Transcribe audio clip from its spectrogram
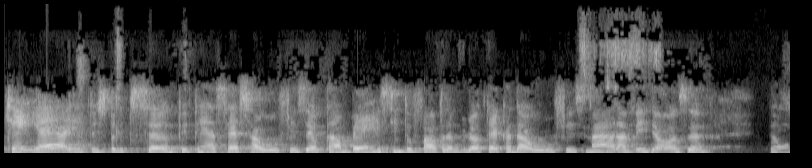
quem é aí do Espírito Santo e tem acesso à UFES, eu também sinto falta da biblioteca da UFES, maravilhosa. Então,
